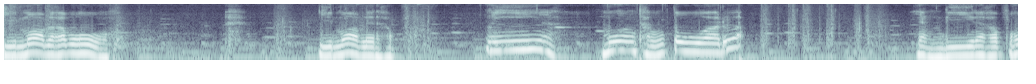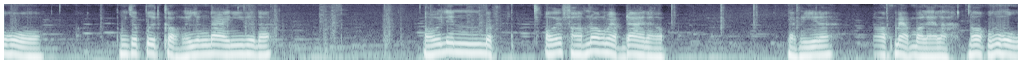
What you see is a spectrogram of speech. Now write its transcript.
ยืนมอบแล้วครับ โอ้โห ยืนมอบเลยนะครับ นี่ม่วงทั้งตัวด้วย อย่างดีนะครับโอ้โหเพิ่งจะเปิดกล่องแล้วยังได้นี่เลยนะ เอาไว้เล่นแบบเอาไว้ฟาร์มนอกแมปได้นะครับ แบบนี้นะ นอกแมปอะไรล่ะ นอกวง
